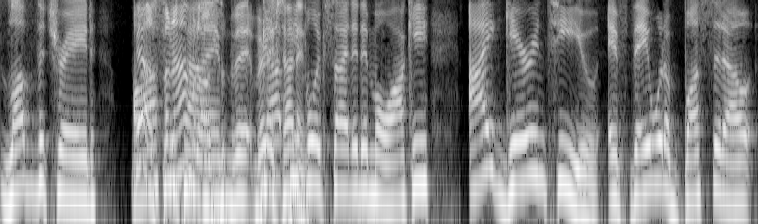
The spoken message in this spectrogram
loved the trade, Yeah, awesome phenomenal. Time, ve- very got exciting. people excited in Milwaukee. I guarantee you, if they would have busted out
